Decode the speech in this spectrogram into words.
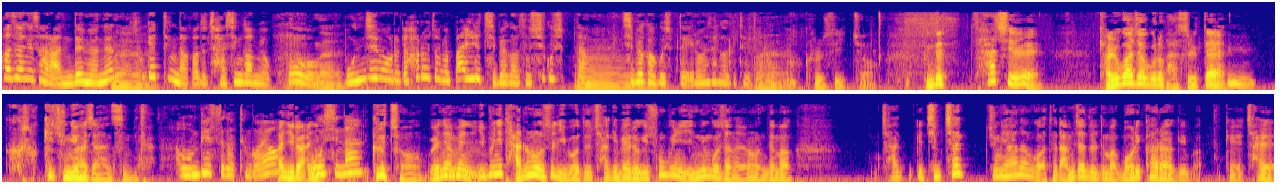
화장이 잘 안 되면은 네. 소개팅 나가도 자신감이 없고 네. 뭔지 모르게 하루 종일 빨리 집에 가서 쉬고 싶다. 음, 집에 가고 싶다 이런 생각이 네, 들더라고요. 그럴 수 있죠 근데 사실 결과적으로 봤을 때 음. 그렇게 중요하지 않습니다 원피스 같은 거요? 아니, 이런- 아니, 옷이나 그렇죠. 왜냐하면 음. 이분이 다른 옷을 입어도 자기 매력이 충분히 있는 거잖아요. 근데 막 자기 집착 중에 하나인 것 같아요. 남자들도 막 머리카락이 막 이렇게 잘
